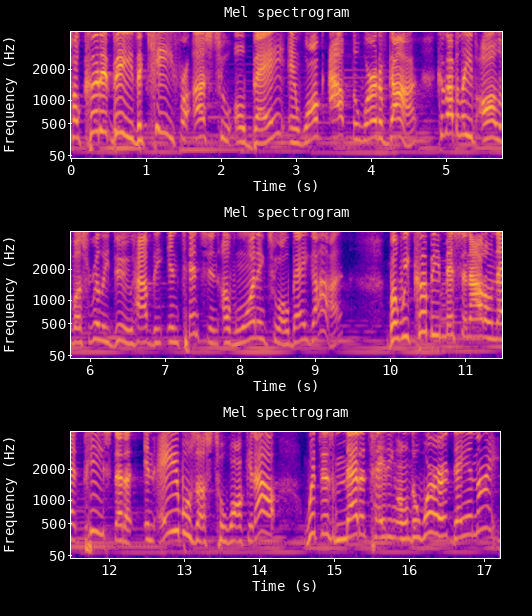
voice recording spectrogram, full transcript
So, could it be the key for us to obey and walk out the word of God? Because I believe all of us really do have the intention of wanting to obey God, but we could be missing out on that piece that uh, enables us to walk it out, which is meditating on the word day and night.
